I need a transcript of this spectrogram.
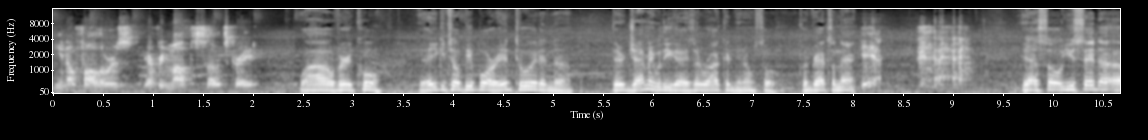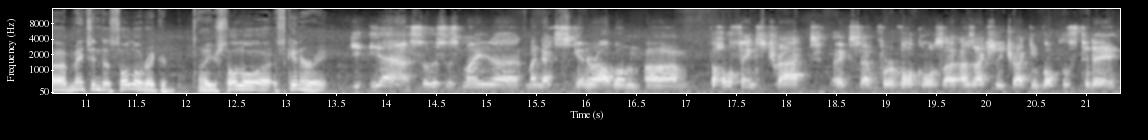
you know followers every month, so it's great. Wow, very cool. Yeah, you can tell people are into it, and uh, they're jamming with you guys. They're rocking, you know. So congrats on that. Yeah. Yeah. So you said uh, uh, mentioned the solo record, uh, your solo uh, Skinner, right? Y- yeah, so this is my uh, my next Skinner album. Um, the whole thing's tracked except for vocals. I, I was actually tracking vocals today.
